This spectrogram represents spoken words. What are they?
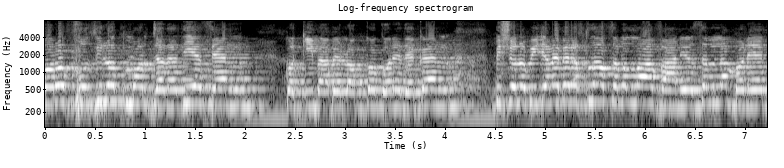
বড় ফজিলত মর্যাদা দিয়েছেন। কীভাবে লক্ষ্য করে দেখেন? বিশ্বনবী জানাবে রাসূলুল্লাহ সাল্লাল্লাহু আলাইহি ওয়াসাল্লাম বলেন,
